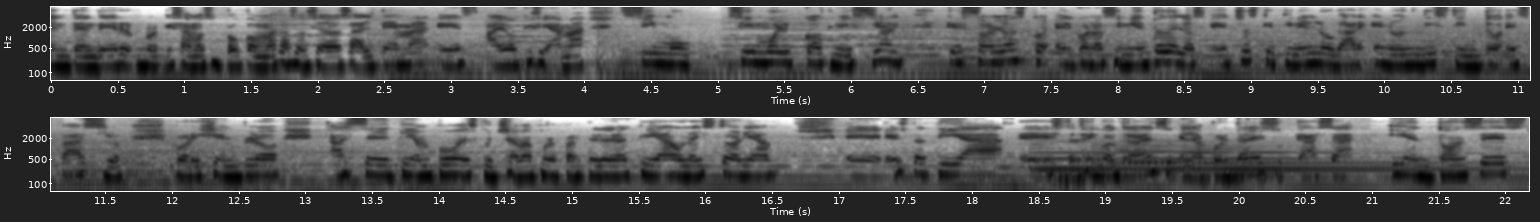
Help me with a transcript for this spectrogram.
entender, porque estamos un poco más asociados al tema, es algo que se llama simulcognición, que son los, el conocimiento de los hechos que tienen lugar en un distinto espacio. Por ejemplo, hace tiempo escuchaba por parte de una tía una historia. Eh, esta tía eh, se encontraba en, en la puerta de su casa y entonces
